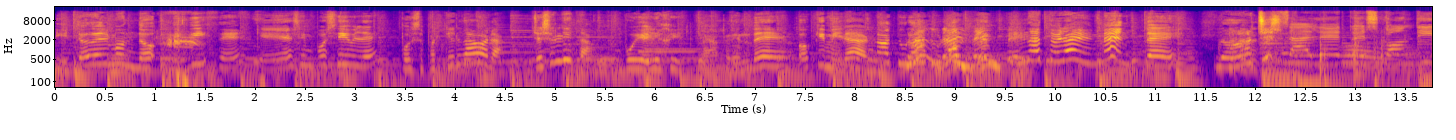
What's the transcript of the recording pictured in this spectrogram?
y todo el mundo me dice que es imposible, pues a partir de ahora yo solita voy a elegir qué aprender o qué mirar. Naturalmente. ¡Naturalmente! Sale tu escondite,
